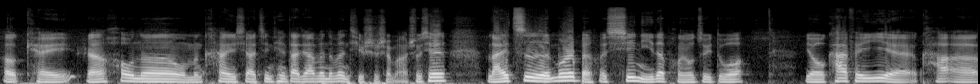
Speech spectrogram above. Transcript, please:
？OK，然后呢，我们看一下今天大家问的问题是什么。首先，来自墨尔本和悉尼的朋友最多，有咖啡业、咖呃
